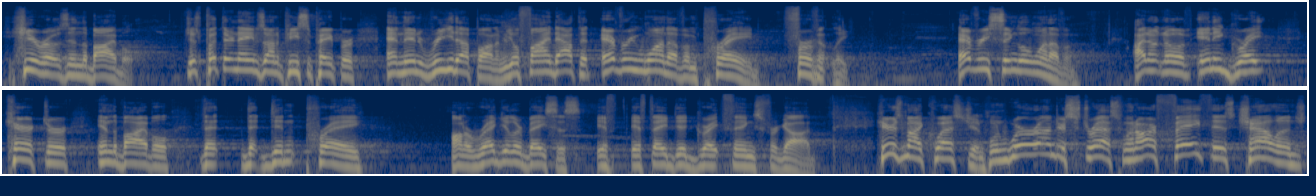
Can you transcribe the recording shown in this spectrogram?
heroes in the Bible. Just put their names on a piece of paper and then read up on them. You'll find out that every one of them prayed fervently. Every single one of them. I don't know of any great character in the Bible that, that didn't pray on a regular basis if, if they did great things for God. Here's my question When we're under stress, when our faith is challenged,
